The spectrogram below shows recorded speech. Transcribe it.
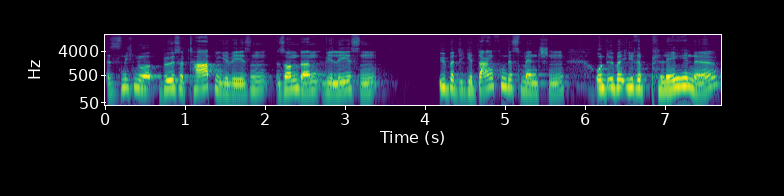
es ist nicht nur böse Taten gewesen, sondern wir lesen über die Gedanken des Menschen und über ihre Pläne,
